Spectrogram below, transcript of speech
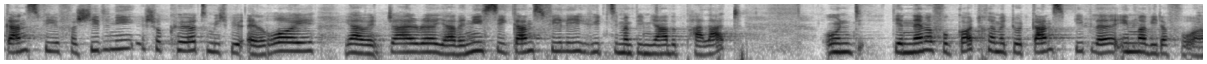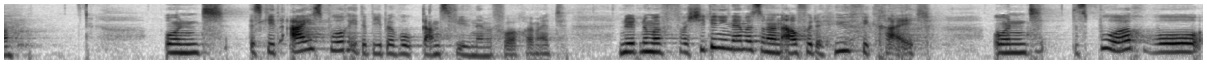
ganz viele verschiedene schon gehört, zum Beispiel El Roy, Yahweh Jireh, Yahweh Nissi, ganz viele. Heute sind wir beim Yahweh Palat. Und die Namen von Gott kommen durch ganz Bibel immer wieder vor. Und es gibt ein Buch in der Bibel, wo ganz viele Namen vorkommen. Nicht nur verschiedene Namen, sondern auch von der Häufigkeit. Und das Buch, wo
